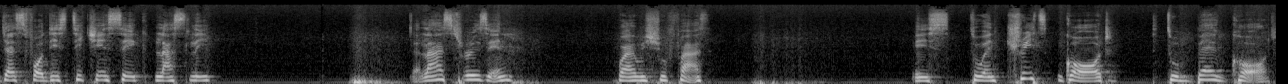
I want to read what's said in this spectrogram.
just for this teaching's sake, lastly, the last reason why we should fast is to entreat God, to beg God,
